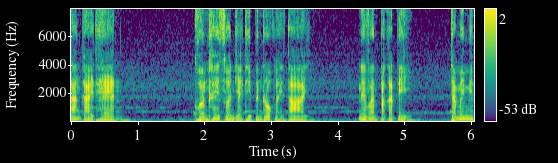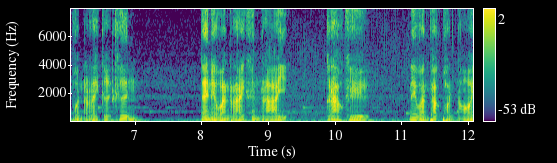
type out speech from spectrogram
ร่างกายแทน คนไข้ส่วนใหญ่ที่เป็นโรคไหลตาย ในวันปกติจะไม่มีผลอะไรเกิดขึ้น แต่ในวันร้ายคืนร้าย กล่าวคือ ในวันพักผ่อนน้อย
